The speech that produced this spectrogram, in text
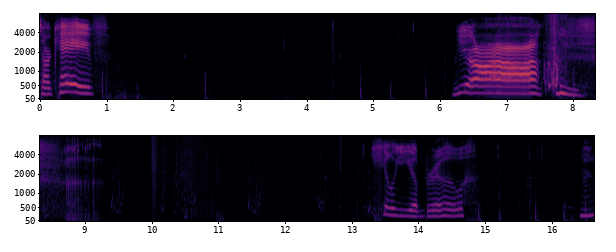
It's our cave. Yeah. Kill ya, bro. Mm-hmm.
